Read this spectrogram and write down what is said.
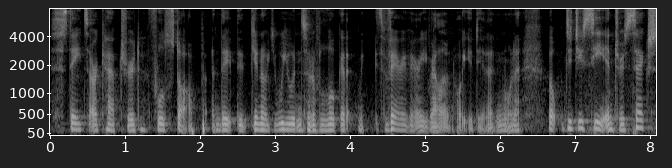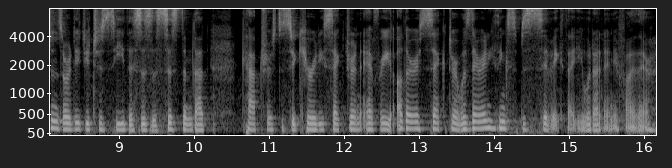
states are captured full stop. And they, they, you know we wouldn't sort of look at it it's very very relevant what you did. I didn't want to but did you see intersections or did you just see this as a system that captures the security sector and every other sector? Was there anything specific that you would identify there?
